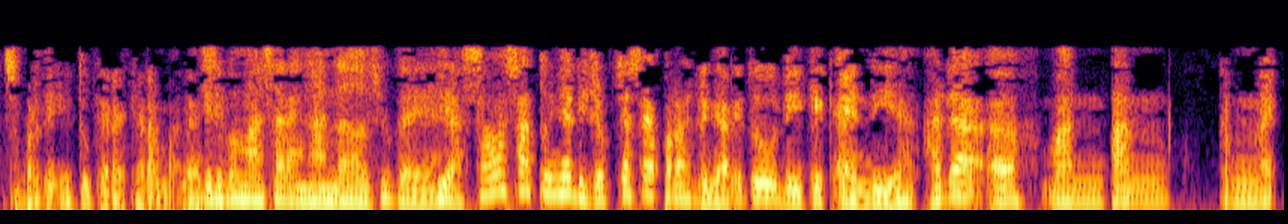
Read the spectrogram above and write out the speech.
Seperti itu kira-kira Mbak Nancy. Jadi pemasar yang handal juga ya? Iya, salah satunya di Jogja saya pernah dengar itu di Kick Andy ya. Ada uh, mantan kenek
